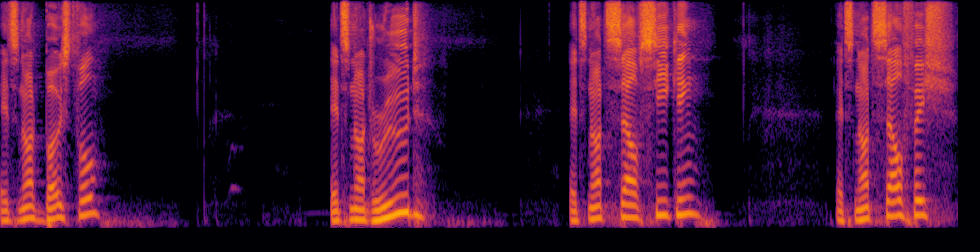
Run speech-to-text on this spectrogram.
It's not boastful. It's not rude. It's not self seeking. It's not selfish.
